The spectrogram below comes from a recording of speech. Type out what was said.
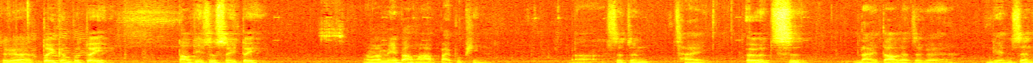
这个对跟不对。到底是谁对？那么没办法摆不平，啊，师尊才二次来到了这个连胜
